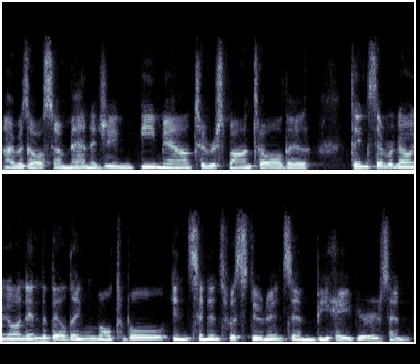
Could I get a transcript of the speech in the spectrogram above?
I was also managing email to respond to all the things that were going on in the building, multiple incidents with students and behaviors and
